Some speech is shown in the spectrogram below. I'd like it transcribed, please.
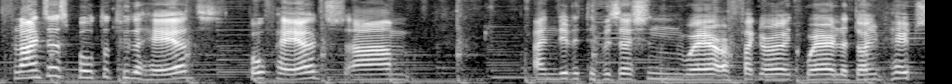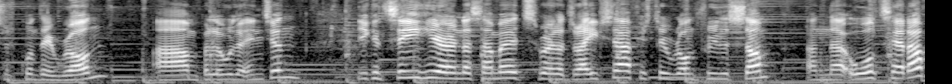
flanges bolted to the heads, both heads, um, I needed to position where or figure out where the downpipes was going to run um, below the engine. You can see here in this image where the drive shaft used to run through the sump and the old setup.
